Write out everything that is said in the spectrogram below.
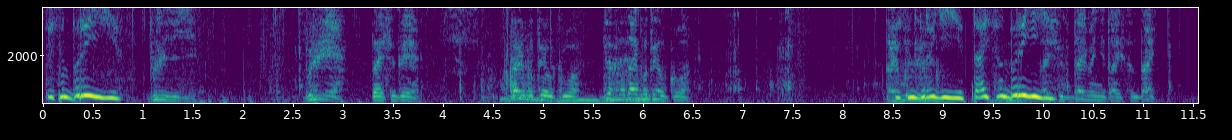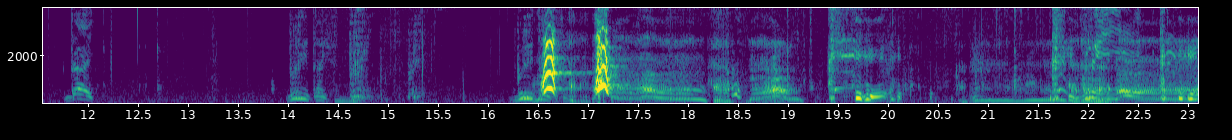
Тайсон, бери її. бери її. Бери, дай сюди. Дай бутилку. Джеко, дай бутилку. Дай Тайсон, бери бутилку. її. Тайсон, бери Дай її. сюди, дай мені, Тайсон, дай. Дай. Бери, Тайсон, бери. Бери, бери Тайсон. Бери її.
